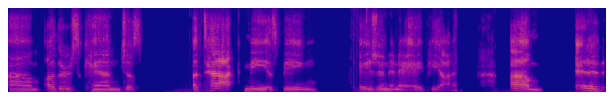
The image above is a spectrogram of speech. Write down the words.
um, others can just attack me as being Asian and AAPI. Um, and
